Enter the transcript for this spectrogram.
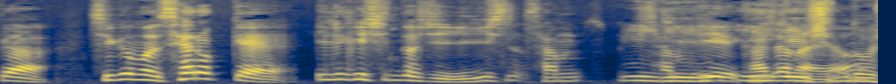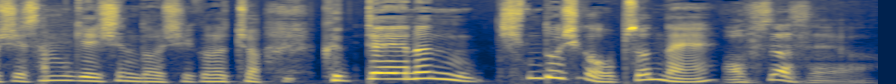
그러니까 지금은 새롭게 1기 신도시, 2기 신, 3, 2기, 3기 가잖아요. 2기 신도시, 3기 신도시. 그렇죠. 그때는 신도시가 없었네. 없었어요.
